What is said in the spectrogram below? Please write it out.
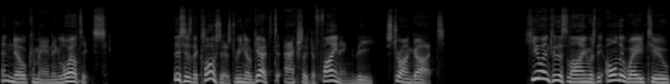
and no commanding loyalties. This is the closest Reno gets to actually defining the strong gods. Hewing to this line was the only way to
